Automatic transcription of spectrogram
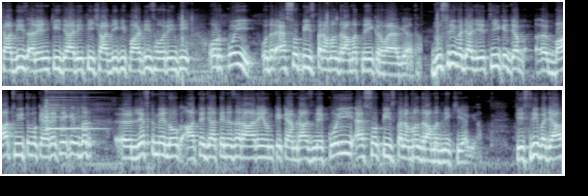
شادیز ارینج کی جا رہی تھی، شادی کی پارٹیز ہو رہی تھی اور کوئی ادھر ایس او پیز پر عمل درامت نہیں کروایا گیا تھا۔ دوسری وجہ یہ تھی کہ جب بات ہوئی تو وہ کہہ رہے تھے کہ ادھر لفٹ میں لوگ آتے جاتے نظر آ رہے ہیں، ان کے کیمراز میں کوئی ایس او پیز پر عمل درامت نہیں کیا گیا۔ تیسری وجہ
